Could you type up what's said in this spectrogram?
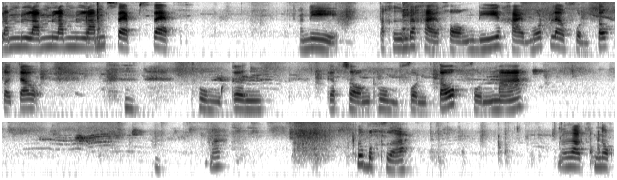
ล้ำล้ำล้ำล้ำแสบแสบอันนี้ตะคืนไปขายของดีขายมดแล้วฝนตกแล้วเจ้าถุ่มเกิน เกับสองถุ่มฝนตกฝนมามาคือบะเขือน่ารักนก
